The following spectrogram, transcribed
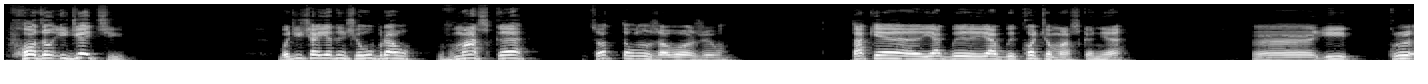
Wchodzą i dzieci. Bo dzisiaj jeden się ubrał w maskę. Co to on założył? Takie jakby, jakby kocią maskę, nie? Yy, I kró-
